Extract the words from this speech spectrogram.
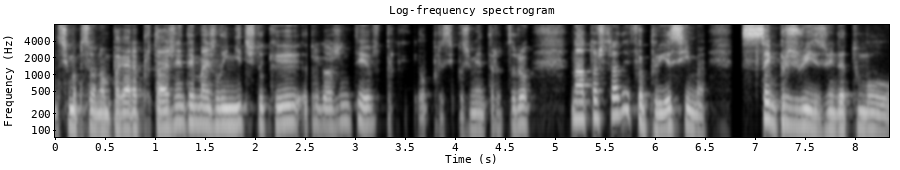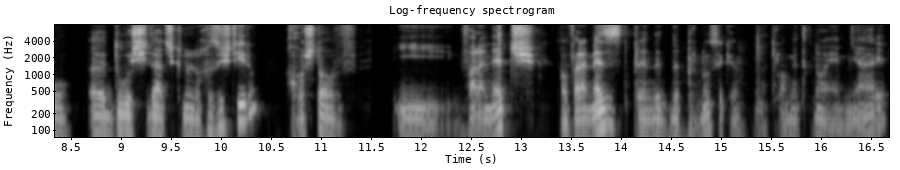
se uma pessoa não pagar a portagem tem mais limites do que Prigogine teve, porque ele simplesmente retirou na autoestrada e foi por aí acima. Sem prejuízo ainda tomou uh, duas cidades que não lhe resistiram, Rostov e Varanech, ou Varanese, dependendo da pronúncia, que eu, naturalmente que não é a minha área,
